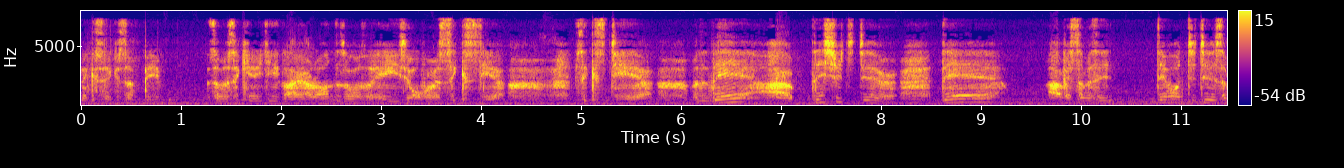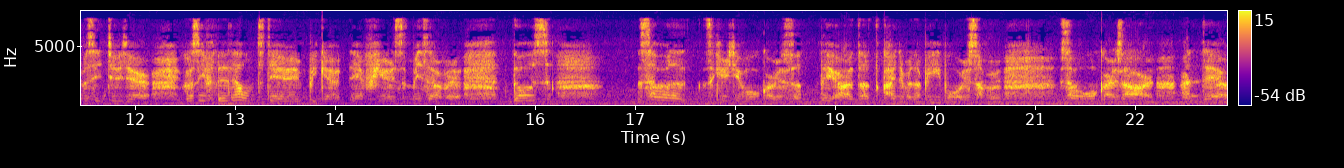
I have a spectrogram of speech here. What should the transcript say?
Looks like some people, some security guy around those age over 60, 60, but they have, they should do, they have something, they want to do something to do, because if they don't, they become, they feel miserable. Those, some of the security workers, they are that kind of the people, some, some workers are, and uh,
